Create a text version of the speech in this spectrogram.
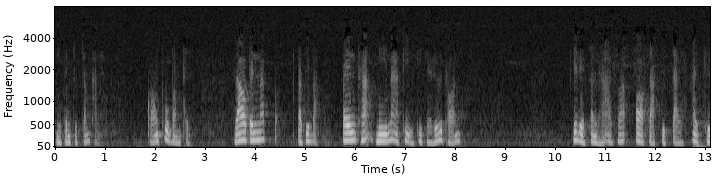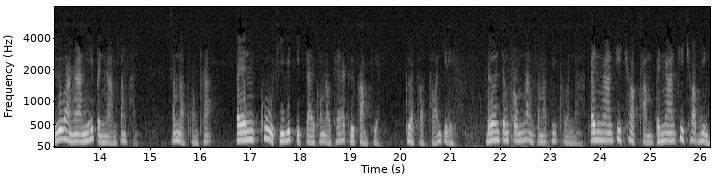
นี่เป็นจุดสำคัญ ของผู้บำเพ็ญเราเป็นนักปฏิบัติ เป็นพระมีหน้าที่ที่จะรื้อถอน กิเลสปัญหาอาสวะออกจากจิตใจ ให้ถือว่างานนี้เป็นงานสำคัญสำหรับของพระ เป็นคู่ชีวิตจิตใจของเราแท้คือความเพียรเพื่อถอดถอนกิเลสเดินจงกรมนั่งสมาธิภาวนา เป็นงานที่ชอบทำเป็นงานที่ชอบยิ่ง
